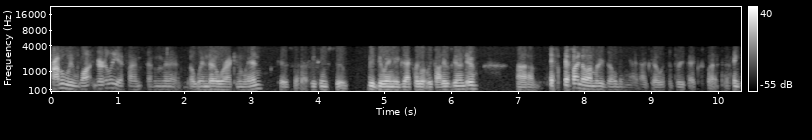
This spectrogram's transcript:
probably want Gurley if I'm if I'm in a, a window where I can win because uh, he seems to be doing exactly what we thought he was going to do. Um, if if I know I'm rebuilding, I'd, I'd go with the three picks. But I think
